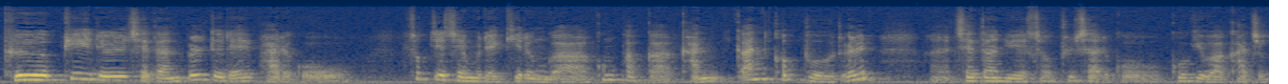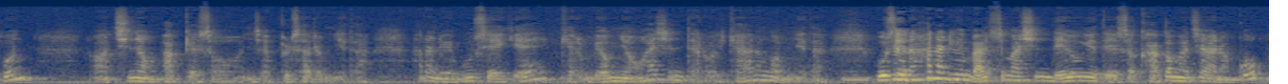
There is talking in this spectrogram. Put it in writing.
그 피를 제단 뿔들에 바르고 속죄 제물의 기름과 콩팥과 간, 깐 커프를 재단 위에서 불사르고 고기와 가죽은 어, 진영 밖에서 이제 불사릅니다. 하나님의 모세에게 이렇게 명령하신 대로 이렇게 하는 겁니다. 모세는 하나님이 말씀하신 내용에 대해서 가감하지 않았고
